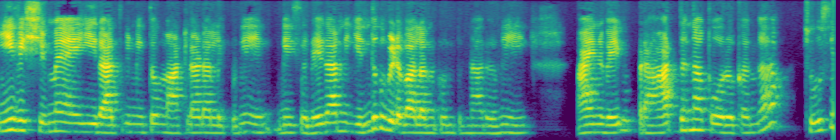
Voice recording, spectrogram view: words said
ఈ విషయమే ఈ రాత్రి మీతో మాట్లాడాలనుకుని మీ శరీరాన్ని ఎందుకు విడవాలనుకుంటున్నారు అని ఆయన వైపు ప్రార్థనా పూర్వకంగా చూసి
